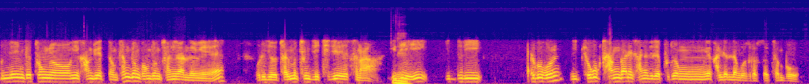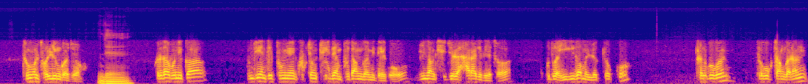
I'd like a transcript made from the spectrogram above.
문재인 대통령이 강조했던 평등 공정 정의라는 내용에 우리 저 젊은 층들이 지지했으나 이들이 이들이 결국은 이 조국 장관의 자녀들의 부정에 관련된 것으로서 전부 등을 돌린 거죠. 네. 그러다 보니까 문재인 대통령의 국정 투입에 대한 부담감이 되고 민당 지지율 하락이 돼서 모두가 이기감을 느꼈고 결국은 조국 장관은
